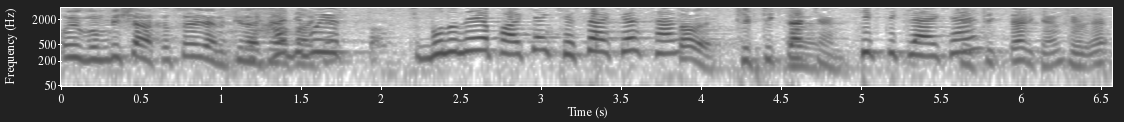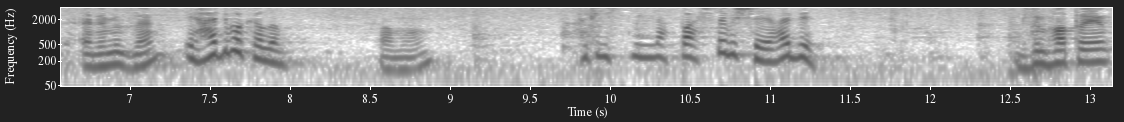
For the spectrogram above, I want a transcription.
uygun bir şarkı söylerim künefe Hadi yaparken. buyur. Bunu ne yaparken keserken sen Tabii tiftik derken. tiftiklerken. Tiftik derken şöyle elimizden. E hadi bakalım. Tamam. Hadi bismillah başla bir şey hadi. Bizim Hatay'ın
